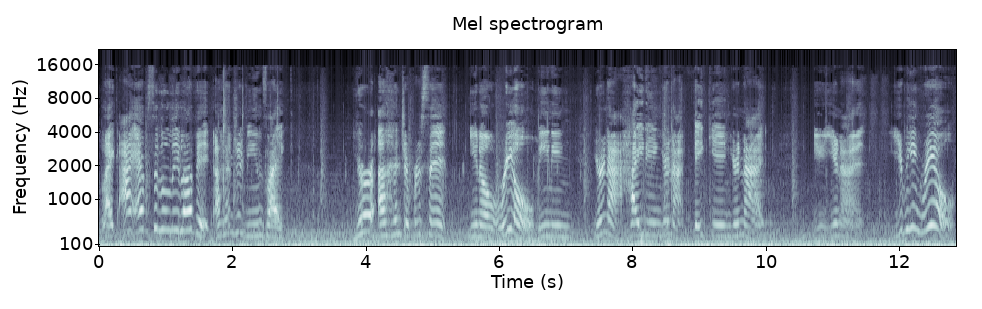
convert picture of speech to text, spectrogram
Like i absolutely love it. A hundred means like you're a hundred percent you know real meaning you're not hiding, you're not faking, you're not You, you're not. You're being real.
